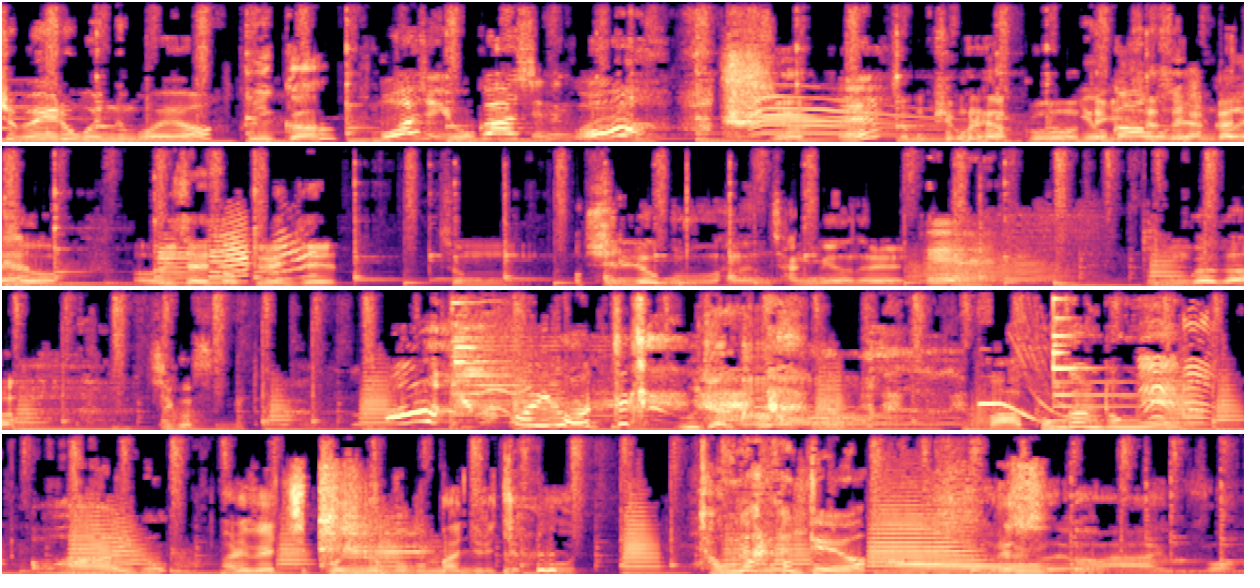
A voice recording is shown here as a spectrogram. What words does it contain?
씨왜 이러고 있는 거예요? 그러니까 뭐 하시 요가 하시는 거예요? 에? 조금 피곤해갖고 요가하고 계신 약간 거예요? 저 어, 의자에서 엎드려 이제 좀 쉬려고 하는 장면을 예. 누군가가 찍었습니다. 의자를 좋아하세요? 와, 봉 감독님. 와, 이거 아니, 왜 짚어 있는 부분만 이렇게 또 적나라한데요? 그랬어요. 아, 이거.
